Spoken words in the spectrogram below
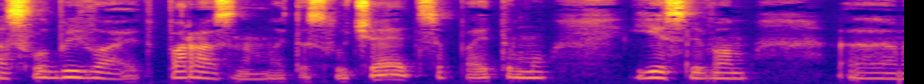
ослабевают. По-разному это случается. Поэтому, если вам э,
